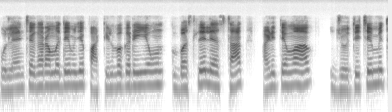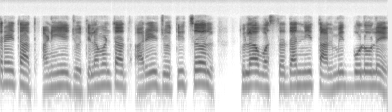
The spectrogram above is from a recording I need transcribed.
फुल्यांच्या घरामध्ये म्हणजे पाटील वगैरे येऊन बसलेले असतात आणि तेव्हा ज्योतीचे मित्र येतात आणि ज्योतीला म्हणतात अरे ज्योती चल तुला वस्तादांनी तालमीत बोलवले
